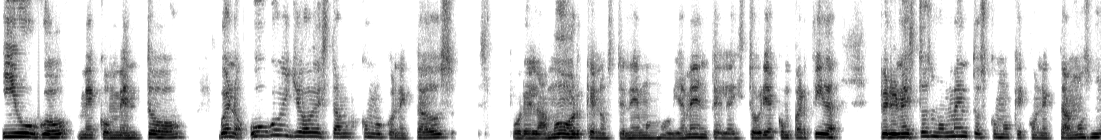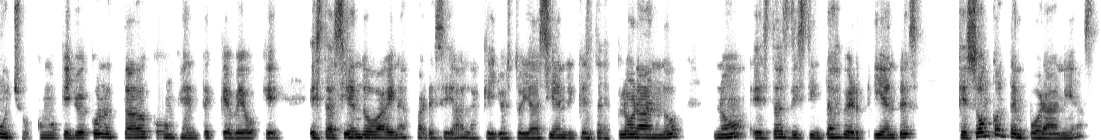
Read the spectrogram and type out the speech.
Y Hugo me comentó, bueno, Hugo y yo estamos como conectados por el amor que nos tenemos, obviamente, la historia compartida, pero en estos momentos como que conectamos mucho, como que yo he conectado con gente que veo que está haciendo vainas parecidas a las que yo estoy haciendo y que está explorando, ¿no? Estas distintas vertientes que son contemporáneas,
